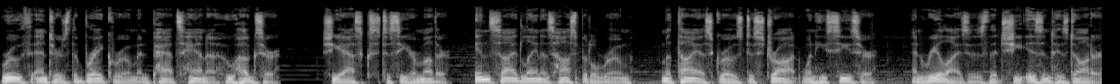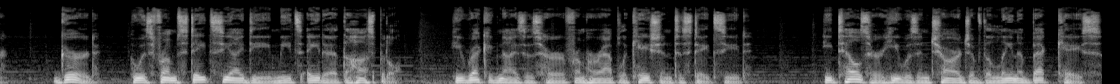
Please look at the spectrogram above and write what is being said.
Ruth enters the break room and pats Hannah, who hugs her. She asks to see her mother. Inside Lena's hospital room, Matthias grows distraught when he sees her and realizes that she isn't his daughter. Gerd, who is from State CID, meets Aida at the hospital. He recognizes her from her application to State CID. He tells her he was in charge of the Lena Beck case,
